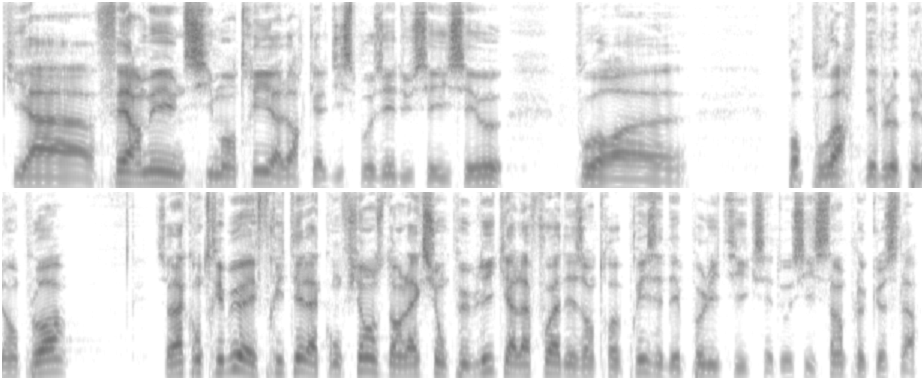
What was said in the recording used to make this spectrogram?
qui a fermé une cimenterie alors qu'elle disposait du CICE pour, euh, pour pouvoir développer l'emploi. Cela contribue à effriter la confiance dans l'action publique à la fois des entreprises et des politiques. C'est aussi simple que cela.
